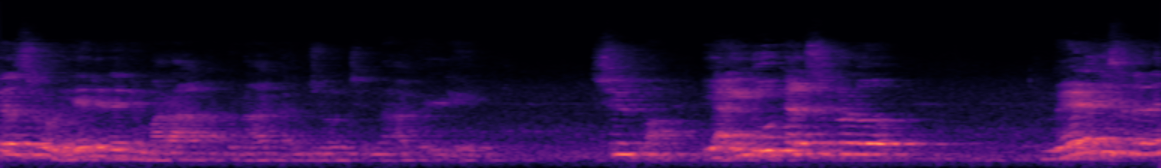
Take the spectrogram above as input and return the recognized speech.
ಕೆಲಸಗಳು ಏನಿದೆ ಮರ ಕಬ್ಬಣ ಕಂಚು ಚಿನ್ನ, ಬೆಳ್ಳಿ, ಶಿಲ್ಪ. ಈ ಐದು ಕೆಲಸಗಳು ಮೇಳಿಸಿದ್ರೆ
